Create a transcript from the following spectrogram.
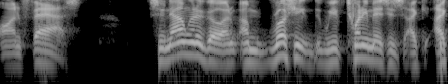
on fast. So now I'm going to go. I'm, I'm, rushing. We have 20 minutes. I, I,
